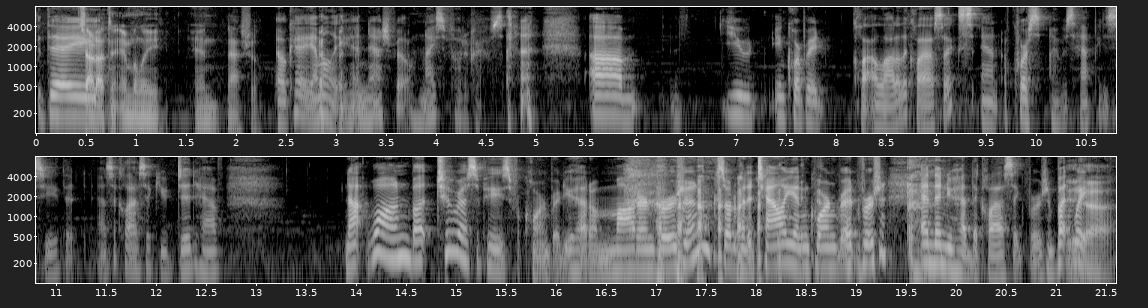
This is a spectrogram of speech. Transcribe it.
they Shout out to Emily in Nashville. Okay, Emily in Nashville. Nice photographs. um, you incorporate a lot of the classics, and of course, I was happy to see that as a classic, you did have not one but two recipes for cornbread. You had a modern version, sort of an Italian cornbread version, and then you had the classic version. But wait, Yeah.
